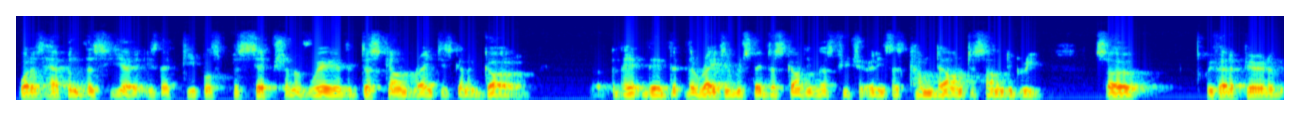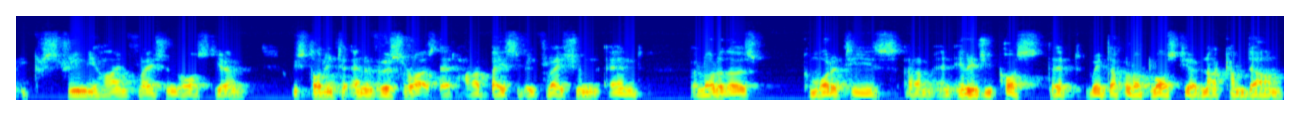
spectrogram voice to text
what has happened this year is that people's perception of where the discount rate is going to go, the, the, the rate at which they're discounting those future earnings has come down to some degree. So we've had a period of extremely high inflation last year. We're starting to anniversarize that high base of inflation, and a lot of those commodities um, and energy costs that went up a lot last year have now come down.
